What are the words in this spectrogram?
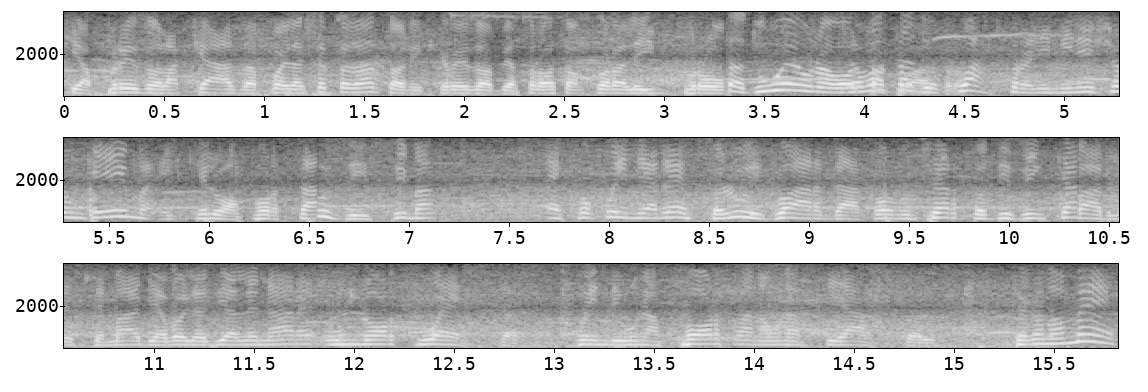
che ha preso la casa, poi lasciato da Antoni, credo abbia trovato ancora le impronte. Due una Una volta volta due, quattro. 4 elimination game e che lo ha portato. Ecco quindi adesso lui guarda con un certo disincapabile se mai abbia voglia di allenare un Northwest, quindi una Portland o una Seattle. Secondo me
